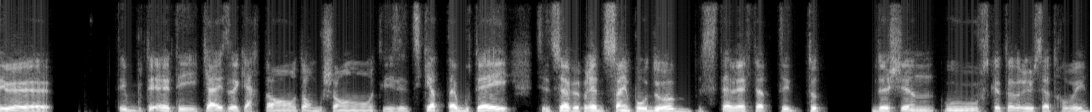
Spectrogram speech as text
euh, tes, euh, tes caisses de carton, ton bouchon, tes étiquettes, ta bouteille, c'est-tu à peu près du simple au double si tu avais fait tout de Chine ou ce que tu as réussi à trouver?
